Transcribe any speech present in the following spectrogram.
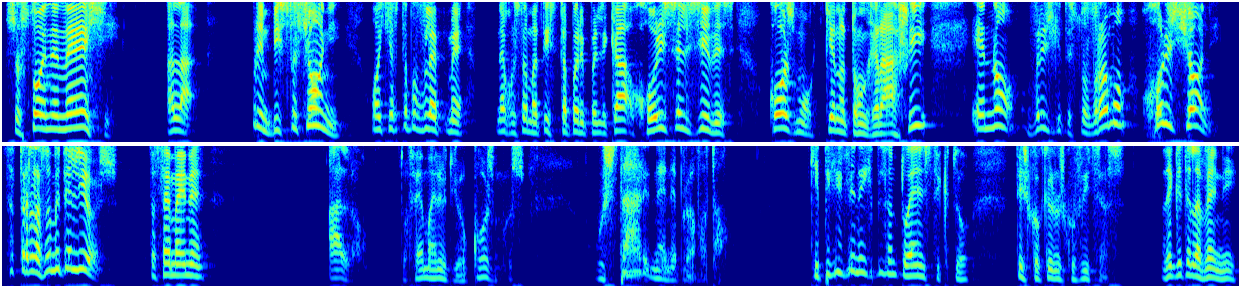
Σωστό είναι να έχει. Αλλά πριν μπει στο χιόνι. Όχι αυτό που βλέπουμε να έχουν σταματήσει τα περιπελικά χωρίς αλυσίδες κόσμο και να τον γράφει, ενώ βρίσκεται στο δρόμο χωρίς χιόνι. Θα τρελαθούμε τελείως. Το θέμα είναι άλλο. Το θέμα είναι ότι ο κόσμος γουστάρει να είναι πρόβατο. Και επειδή δεν έχει πλέον το ένστικτο της κοκκίνους κουφίτσας, δεν καταλαβαίνει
